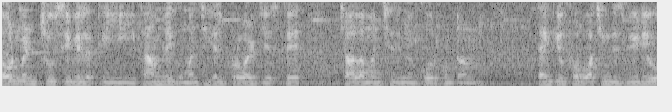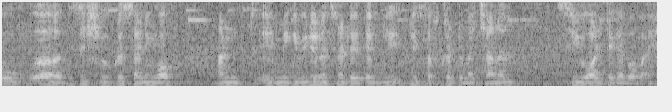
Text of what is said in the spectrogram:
government చూసి వీళ్ళకి ఈ ఫ్యామిలీకి మంచి హెల్ప్ ప్రొవైడ్ చేస్తే చాలా మంచిది నేను కోరుకుంటాను. Thank you for watching this video this is షూక్రిస్ సైనింగ్ ఆఫ్ అండ్ మీకు ఈ వీడియో నచ్చినట్లయితే please subscribe to my channel see you all take bye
